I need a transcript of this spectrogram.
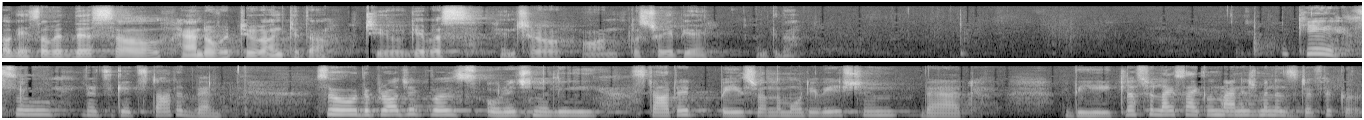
Okay, so with this, I'll hand over to Ankita to give us intro on Cluster API. Ankita. Okay, so let's get started then. So the project was originally started based on the motivation that the cluster lifecycle management is difficult.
